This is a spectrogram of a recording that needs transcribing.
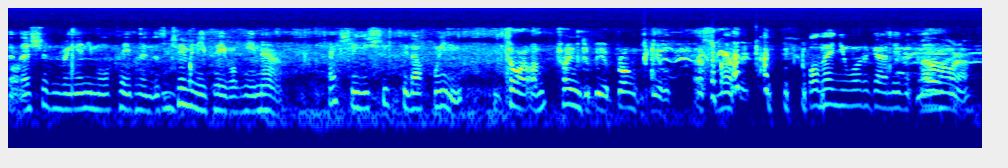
that they shouldn't bring any more people in. There's too many people here now. Actually, you should sit upwind. It's all right. I'm trained to be a bronchial asthmatic. Well, then you ought to go live at oh, Marmora.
